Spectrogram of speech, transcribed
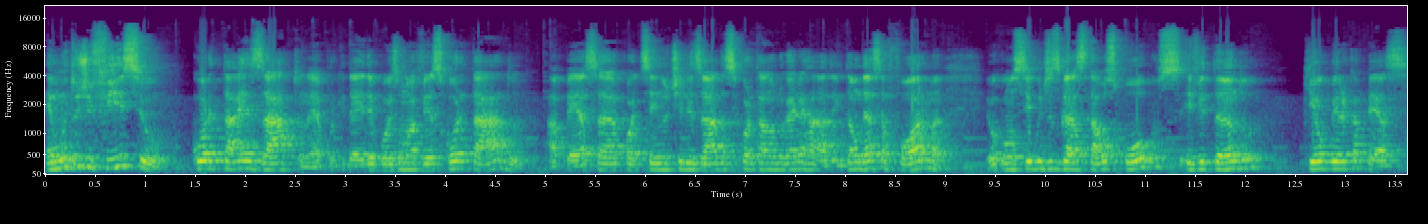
É muito difícil cortar exato, né? Porque daí depois uma vez cortado, a peça pode ser inutilizada se cortar no lugar errado. Então dessa forma, eu consigo desgastar aos poucos, evitando que eu perca a peça.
